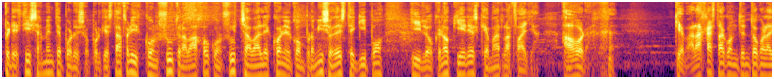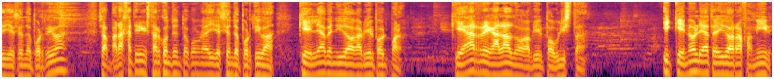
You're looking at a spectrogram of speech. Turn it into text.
precisamente por eso, porque está feliz con su trabajo, con sus chavales, con el compromiso de este equipo y lo que no quiere es quemar la falla. Ahora, ¿que Baraja está contento con la dirección deportiva? O sea, Baraja tiene que estar contento con una dirección deportiva que le ha vendido a Gabriel Paulista, bueno, que ha regalado a Gabriel Paulista y que no le ha traído a Rafa Mir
